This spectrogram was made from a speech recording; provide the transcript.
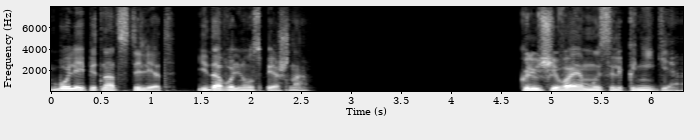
более 15 лет и довольно успешно. Ключевая мысль книги.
